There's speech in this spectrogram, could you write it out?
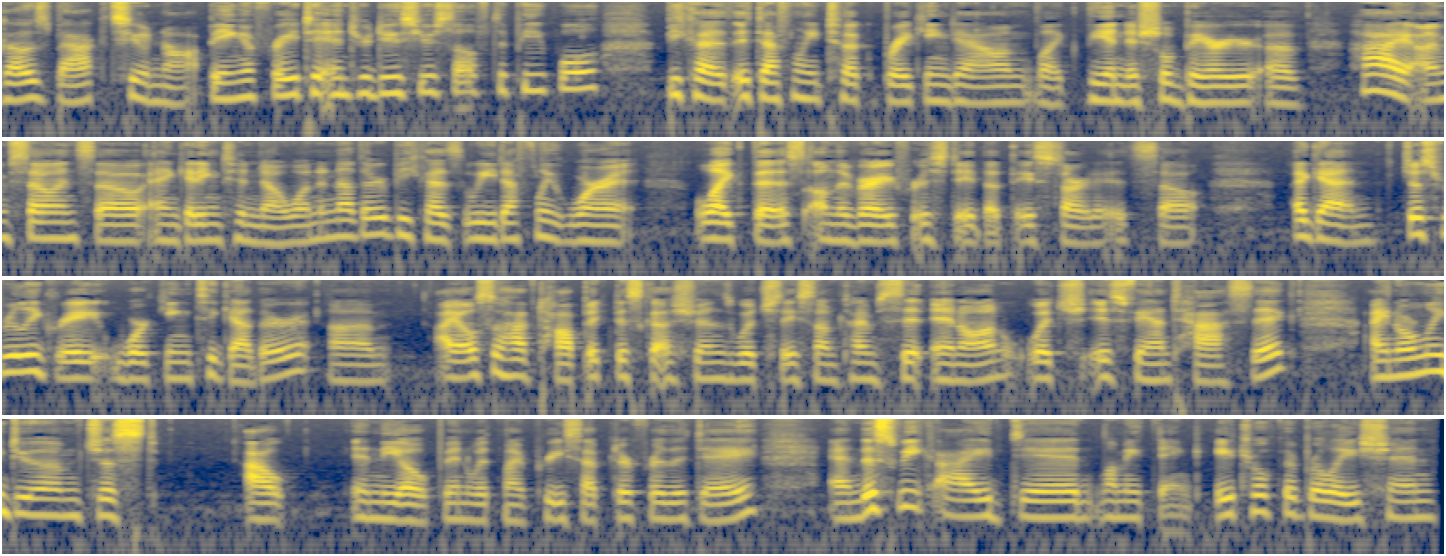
goes back to not being afraid to introduce yourself to people because it definitely took breaking down like the initial barrier of hi i'm so and so and getting to know one another because we definitely weren't like this on the very first day that they started. So again just really great working together. Um, i also have topic discussions which they sometimes sit in on which is fantastic. I normally do them just out in the open with my preceptor for the day. And this week i did let me think atrial fibrillation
